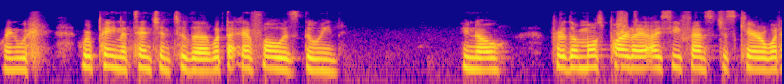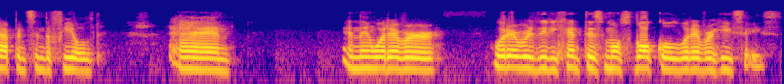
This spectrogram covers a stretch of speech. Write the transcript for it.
when we're we're paying attention to the what the FO is doing. You know, for the most part, I, I see fans just care what happens in the field, and and then whatever whatever the dirigente is most vocal, whatever he says.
